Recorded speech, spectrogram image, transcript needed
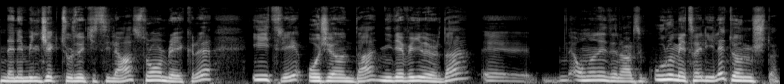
denebilecek türdeki silah Stormbreaker'ı E3 ocağında Nidevailer'da e, ona neden artık Uru metaliyle dönmüştü.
